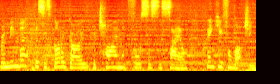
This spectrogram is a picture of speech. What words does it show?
Remember, this has got to go. Retirement forces the sale. Thank you for watching.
